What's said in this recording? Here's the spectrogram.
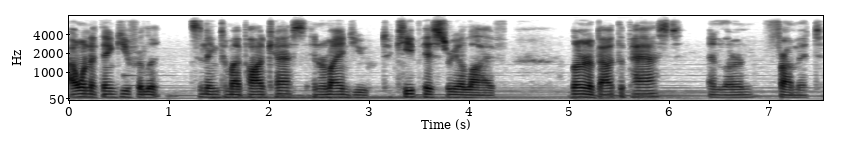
I want to thank you for listening to my podcast and remind you to keep history alive, learn about the past, and learn from it.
